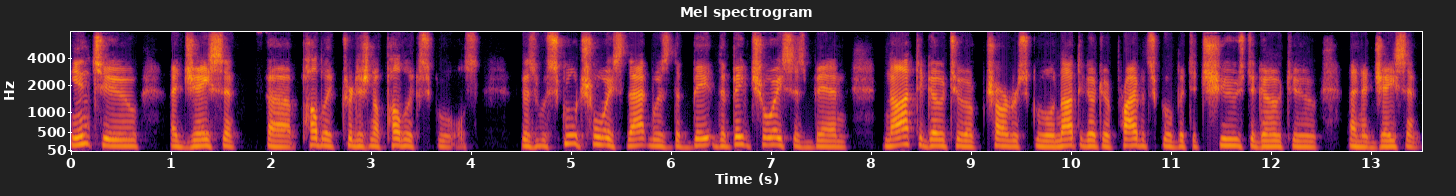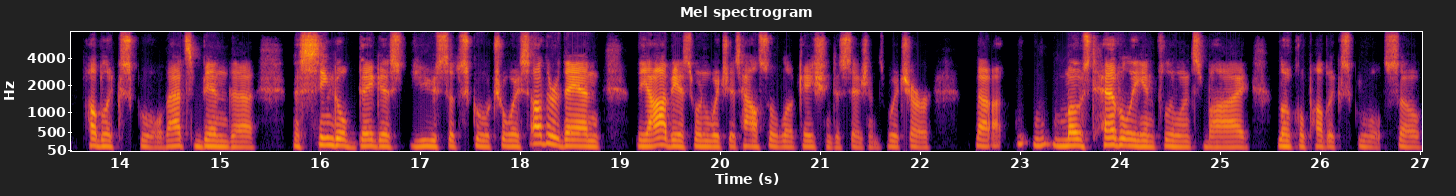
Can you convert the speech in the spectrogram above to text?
into adjacent uh, public, traditional public schools because with school choice that was the big the big choice has been not to go to a charter school not to go to a private school but to choose to go to an adjacent public school. That's been the the single biggest use of school choice other than the obvious one which is household location decisions which are uh, most heavily influenced by local public schools. So,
